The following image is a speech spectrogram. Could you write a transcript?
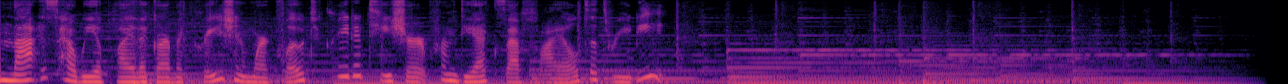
And that is how we apply the garment creation workflow to create a t-shirt from DXF file to 3D.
